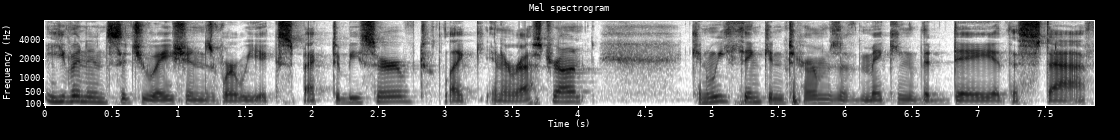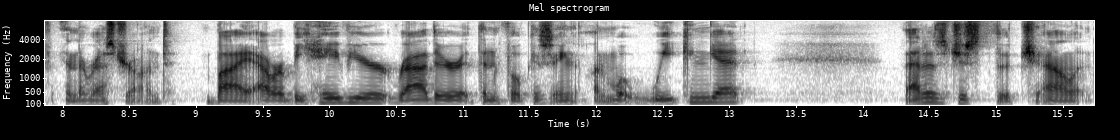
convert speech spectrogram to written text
Even in situations where we expect to be served, like in a restaurant, can we think in terms of making the day of the staff in the restaurant by our behavior rather than focusing on what we can get? That is just the challenge.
